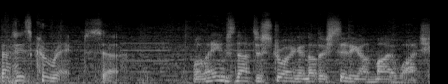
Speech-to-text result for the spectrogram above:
that is correct, sir. Well, AIM's not destroying another city on my watch.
